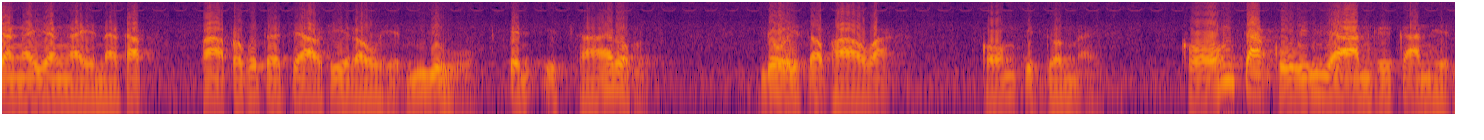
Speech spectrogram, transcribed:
ยังไงยังไงนะครับพระพระพุทธเจ้าที่เราเห็นอยู่เป็นอิทธารมโดยสภาวะของจิตดวงไหน ของจักขูวิญญาณคือการเห็น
